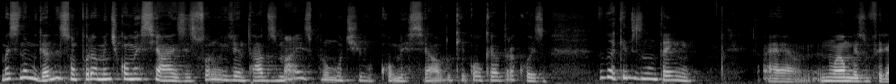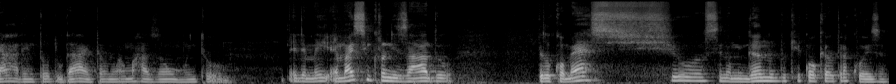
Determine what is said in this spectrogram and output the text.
Mas se não me engano, eles são puramente comerciais. Eles foram inventados mais por um motivo comercial do que qualquer outra coisa. Tanto é que eles não têm. É, não é o mesmo feriado em todo lugar, então não é uma razão muito. Ele é, meio, é mais sincronizado pelo comércio, se não me engano, do que qualquer outra coisa.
